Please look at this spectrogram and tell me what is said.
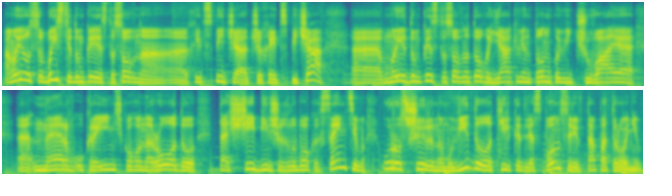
А мої особисті думки стосовно е, хейт-спіча чи хейт-спіча, е, мої думки стосовно того, як він тонко відчуває е, нерв українського народу та ще більше глибоких сенсів у розширеному відео тільки для спонсорів та патронів.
